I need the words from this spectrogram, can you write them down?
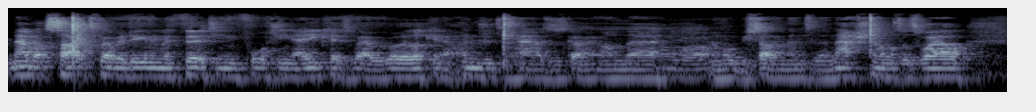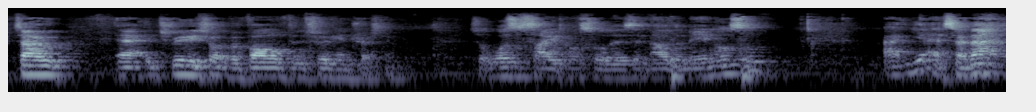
We've now got sites where we're dealing with 13, 14 acres where we're really looking at hundreds of houses going on there Oh, wow. and we'll be selling them to the nationals as well. So uh, it's really sort of evolved and it's really interesting. So it was a side hustle. Is it now the main hustle? Uh, yeah, so that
